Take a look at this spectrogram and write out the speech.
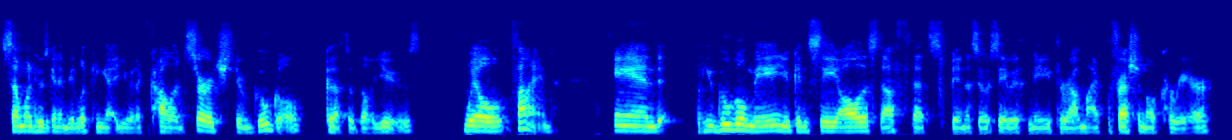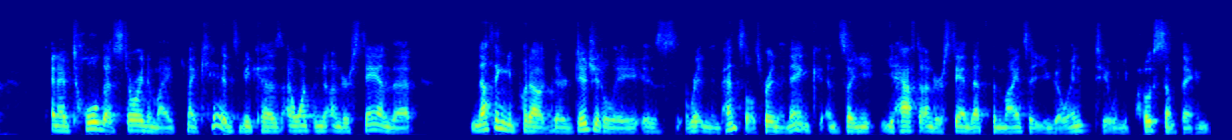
someone who's going to be looking at you at a college search through Google, because that's what they'll use, will find. And if you Google me, you can see all the stuff that's been associated with me throughout my professional career. And I've told that story to my, my kids because I want them to understand that nothing you put out there digitally is written in pencil, it's written in ink. And so you, you have to understand that's the mindset you go into when you post something,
